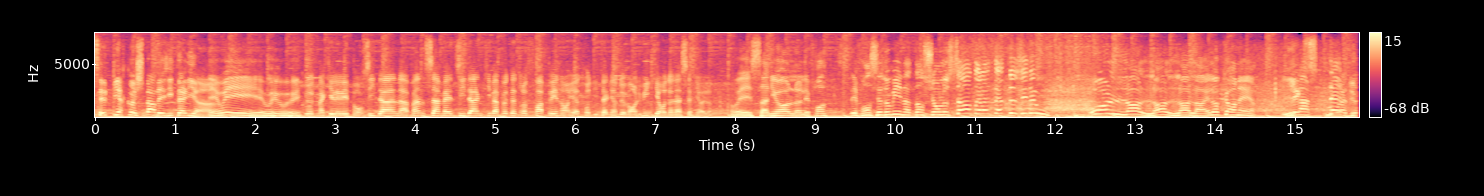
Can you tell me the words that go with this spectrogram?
C'est le pire cauchemar des Italiens. hein. Eh oui, eh oui, oui. Claude Makelele pour Zidane à 25 mètres. Zidane qui va peut-être frapper. Non, il y a trop d'Italiens devant lui qui redonne à Sagnol. Oui, Sagnol, les, Fran- les Français dominent. Attention, le centre et la tête de Zidou. Oh là là là là. Et le corner. La tête. de.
